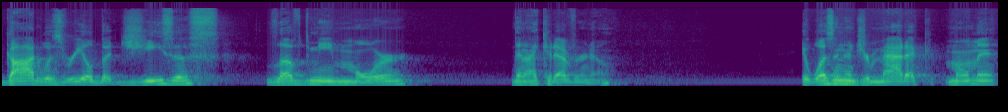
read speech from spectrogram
God was real, but Jesus loved me more than I could ever know. It wasn't a dramatic moment,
